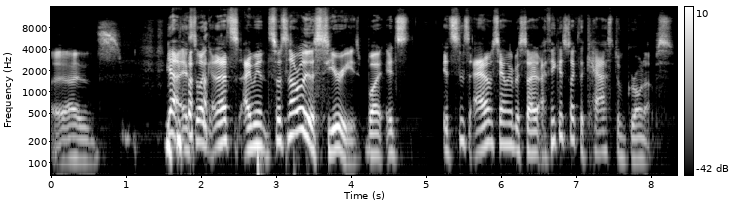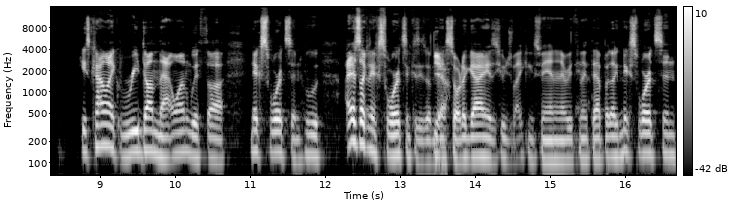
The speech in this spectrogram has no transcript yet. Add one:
Uh, It's, Yeah, it's like that's. I mean, so it's not really a series, but it's it's since Adam Sandler decided. I think it's like the cast of Grown Ups. He's kind of like redone that one with uh, Nick Swardson, who I just like Nick Swardson because he's a Yeah. Minnesota guy and he's a huge Vikings fan and everything like that. But like Nick Swardson,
